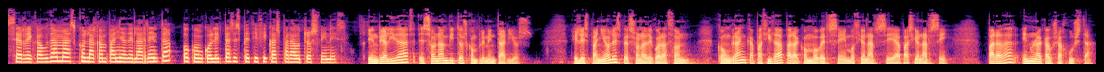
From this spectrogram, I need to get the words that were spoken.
¿se recauda más con la campaña de la renta o con colectas específicas para otros fines? En realidad eh, son ámbitos complementarios. El español es persona de corazón, con gran capacidad para conmoverse, emocionarse, apasionarse, para dar en una causa justa.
